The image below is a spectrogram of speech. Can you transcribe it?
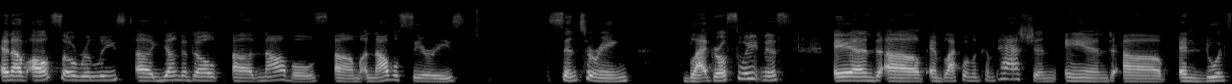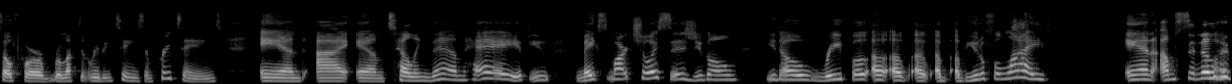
And I've also released uh, young adult uh, novels, um, a novel series centering Black girl sweetness and uh, and Black women compassion, and uh, and doing so for reluctant reading teens and preteens. And I am telling them, hey, if you make smart choices, you're gonna, you know, reap a a, a, a beautiful life. And I'm sitting there like,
